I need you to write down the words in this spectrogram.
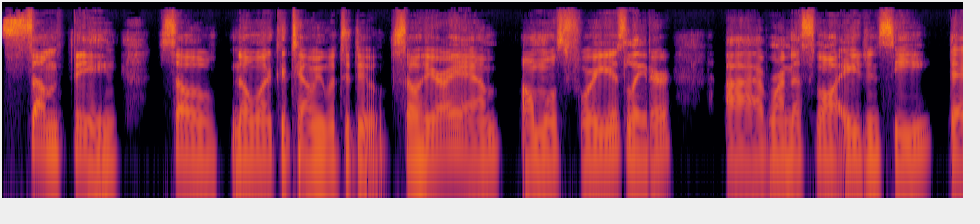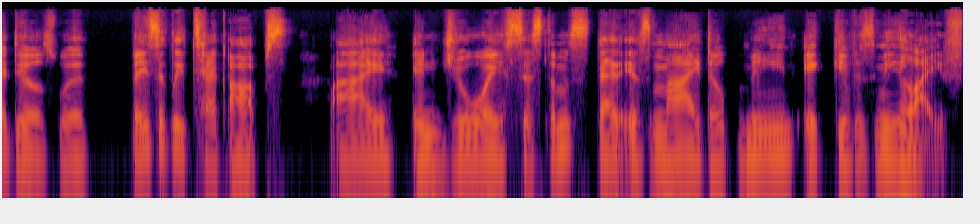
something. So no one could tell me what to do. So here I am almost four years later. I run a small agency that deals with basically tech ops. I enjoy systems. That is my dopamine. It gives me life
